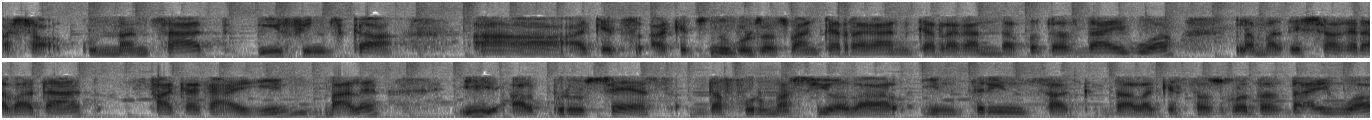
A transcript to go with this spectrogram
això, condensat, i fins que eh, aquests, aquests núvols es van carregant, carregant de gotes d'aigua, la mateixa gravetat fa que caiguin, vale? i el procés de formació de intrínsec d'aquestes gotes d'aigua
